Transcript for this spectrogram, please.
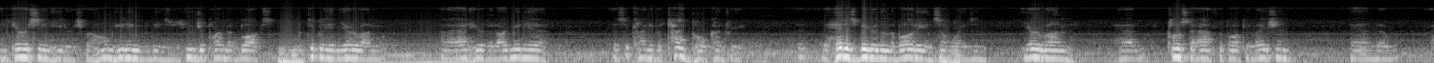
and kerosene heaters for home heating in these huge apartment blocks, Mhm. particularly in Yerevan. And I add here that Armenia is a kind of a tadpole country. The- The head is bigger than the body in some Mhm. ways, and Yerevan had close to half the population and uh,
